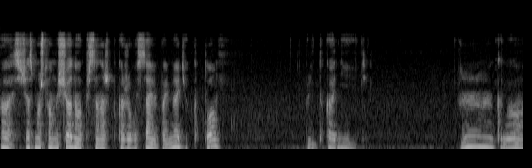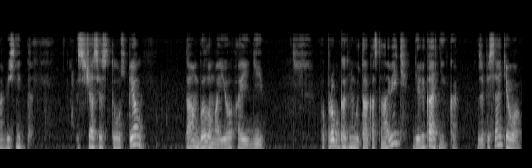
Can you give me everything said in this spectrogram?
А, сейчас, может, вам еще одного персонажа покажу, вы сами поймете, кто. Блин, только одни эти. Как бы вам объяснить-то? Сейчас, если ты успел, там было мое ID. Попробуй как-нибудь так остановить, деликатненько. Записать его,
